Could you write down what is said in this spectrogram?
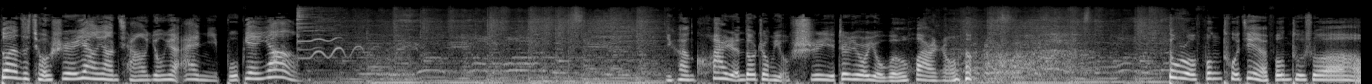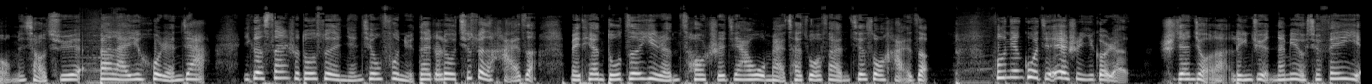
段子糗事样样强，永远爱你不变样。”你看夸人都这么有诗意，这就是有文化，你知道吗？若风兔，静也风兔说：“我们小区搬来一户人家，一个三十多岁的年轻妇女带着六七岁的孩子，每天独自一人操持家务、买菜、做饭、接送孩子。逢年过节也是一个人。时间久了，邻居难免有些非议。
